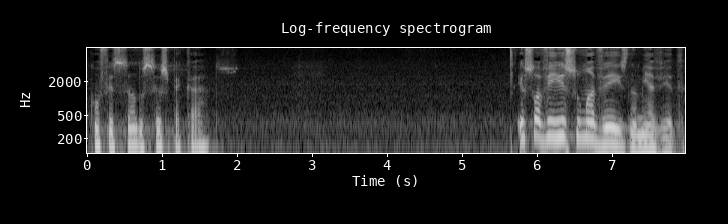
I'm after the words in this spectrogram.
confessando os seus pecados. Eu só vi isso uma vez na minha vida.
